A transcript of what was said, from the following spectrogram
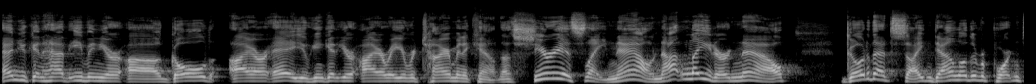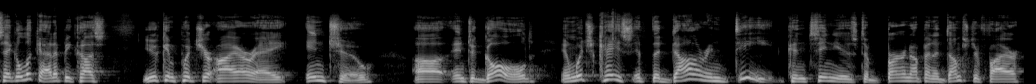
And you can have even your uh, gold IRA. You can get your IRA, your retirement account. Now, seriously, now, not later, now, go to that site and download the report and take a look at it because you can put your IRA into uh, into gold. In which case, if the dollar indeed continues to burn up in a dumpster fire,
